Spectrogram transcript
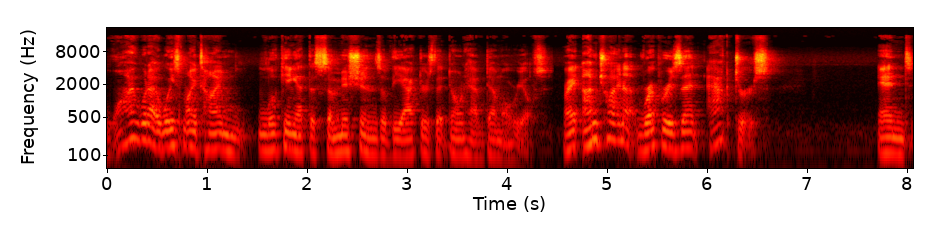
why would I waste my time looking at the submissions of the actors that don't have demo reels, right? I'm trying to represent actors. And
